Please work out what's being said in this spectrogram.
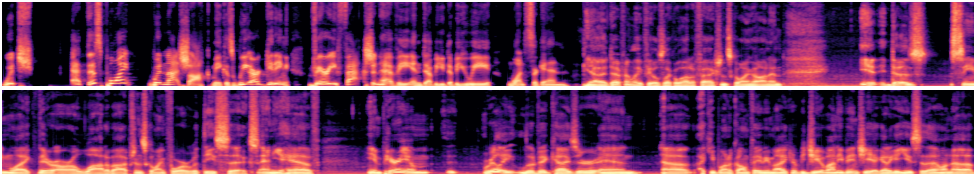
which at this point would not shock me because we are getting very faction heavy in WWE once again. Yeah, it definitely feels like a lot of factions going on. And it, it does seem like there are a lot of options going forward with these six. And you have Imperium, really, Ludwig Kaiser and uh, I keep wanting to call him Fabian Aichner or Giovanni Vinci. I got to get used to that one. Uh,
